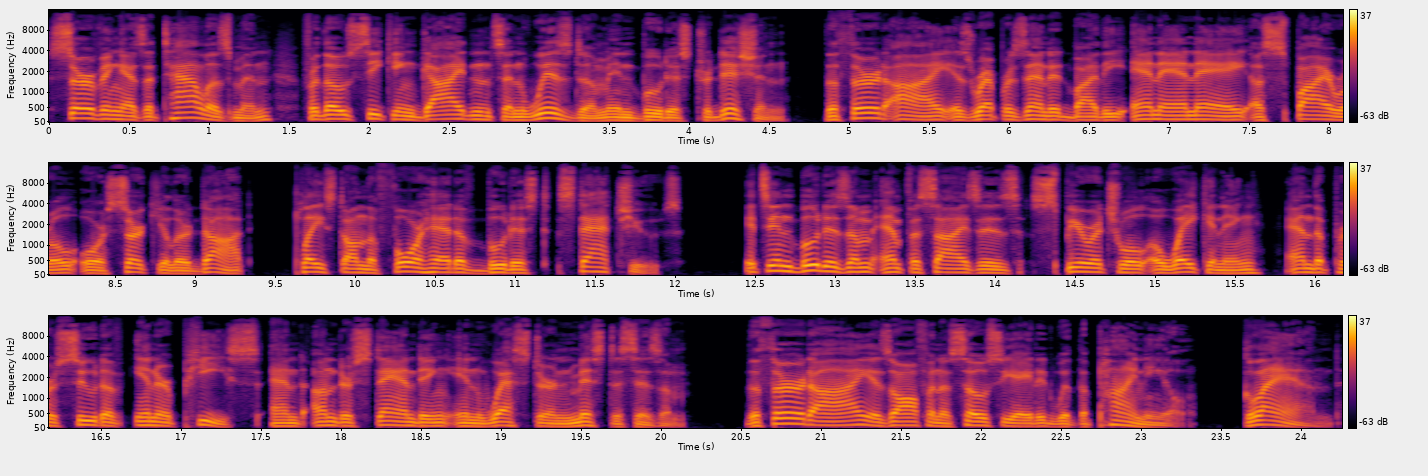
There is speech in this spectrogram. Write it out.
serving as a talisman for those seeking guidance and wisdom in Buddhist tradition. The third eye is represented by the NNA, a spiral or circular dot, placed on the forehead of Buddhist statues. It's in Buddhism emphasizes spiritual awakening and the pursuit of inner peace and understanding in Western mysticism. The third eye is often associated with the pineal gland,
